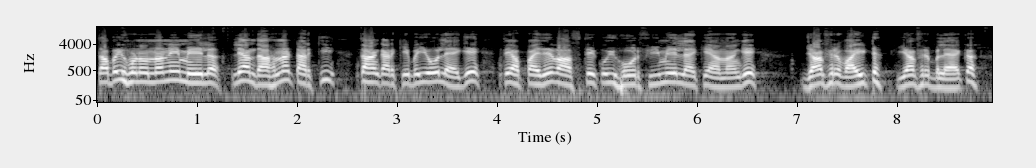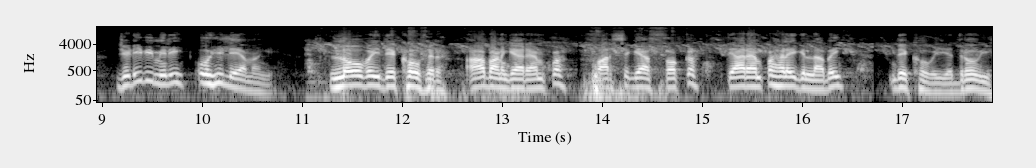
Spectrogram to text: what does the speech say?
ਤਾਂ ਬਈ ਹੁਣ ਉਹਨਾਂ ਨੇ ਮੇਲ ਲਿਆਂਦਾ ਹਨਾ ਟਰਕੀ ਤਾਂ ਕਰਕੇ ਬਈ ਉਹ ਲੈ ਗਏ ਤੇ ਆਪਾਂ ਇਹਦੇ ਵਾਸਤੇ ਕੋਈ ਹੋਰ ਫੀਮੇਲ ਲੈ ਕੇ ਆਵਾਂਗੇ। ਜਾਂ ਫਿਰ ਵਾਈਟ ਜਾਂ ਫਿਰ ਬਲੈਕ ਜਿਹੜੀ ਵੀ ਮਿਲੀ ਉਹੀ ਲੈ ਆਵਾਂਗੇ। ਲੋ ਬਈ ਦੇਖੋ ਫਿਰ ਆ ਬਣ ਗਿਆ ਰੈਂਪ ਫਰਸ਼ ਗਿਆ ਸੁੱਕ, ਤੇ ਆ ਰੈਂਪ ਹਲੇ ਗਿੱਲਾ ਬਈ। ਦੇਖੋ ਬਈ, ਇਧਰੋਂ ਵੀ।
